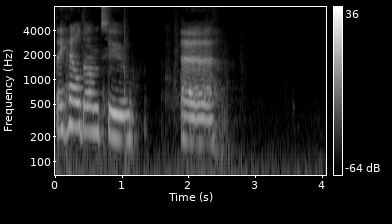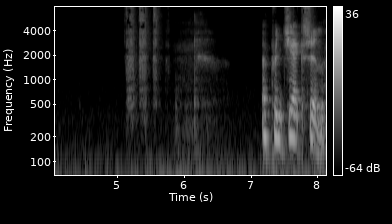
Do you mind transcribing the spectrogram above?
They held on to uh, a projection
